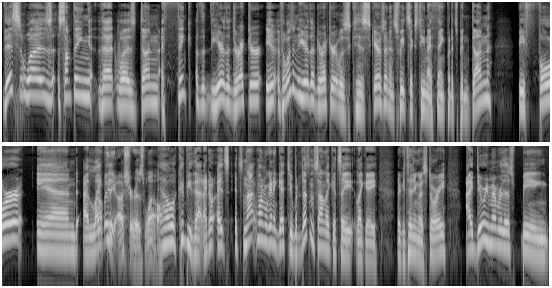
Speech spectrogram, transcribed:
This was something that was done, I think, the, the year the director, if it wasn't the year the director, it was his Scare Zone and Sweet 16, I think, but it's been done before, and I like Probably it. the usher as well. Oh, it could be that. I don't. It's it's not one we're going to get to, but it doesn't sound like it's a like a they're continuing a story. I do remember this being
